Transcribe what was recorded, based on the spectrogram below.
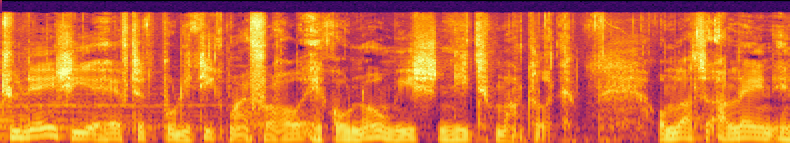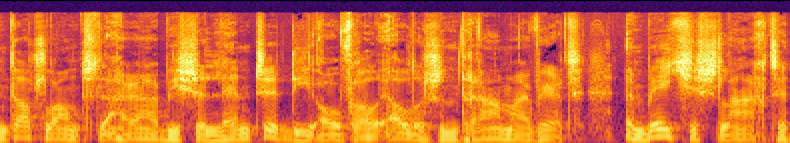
Tunesië heeft het politiek, maar vooral economisch niet makkelijk. Omdat alleen in dat land de Arabische lente, die overal elders een drama werd, een beetje slaagde,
